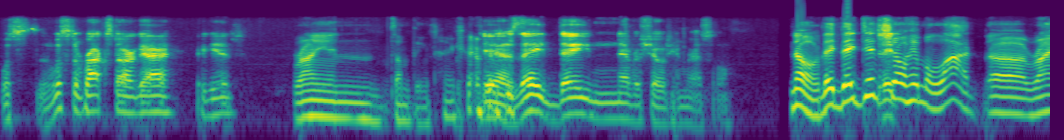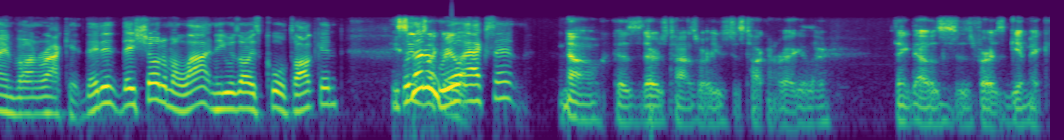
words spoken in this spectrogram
what's the, what's the rock star guy again? Ryan something. I can't remember Yeah, they they never showed him wrestle. No, they they did They- show him a lot, uh, Ryan Von Rocket. They didn't. They showed him a lot, and he was always cool talking. He Was that a like real accent? No, because there was times where he was just talking regular. I think that was his his gimmick.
